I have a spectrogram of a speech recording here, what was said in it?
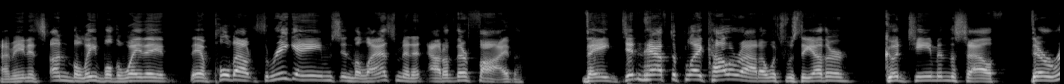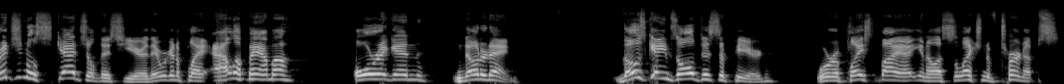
I mean, it's unbelievable the way they they have pulled out three games in the last minute out of their five. They didn't have to play Colorado, which was the other good team in the South. Their original schedule this year, they were going to play Alabama, Oregon, Notre Dame. Those games all disappeared, were replaced by a, you know, a selection of turnips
